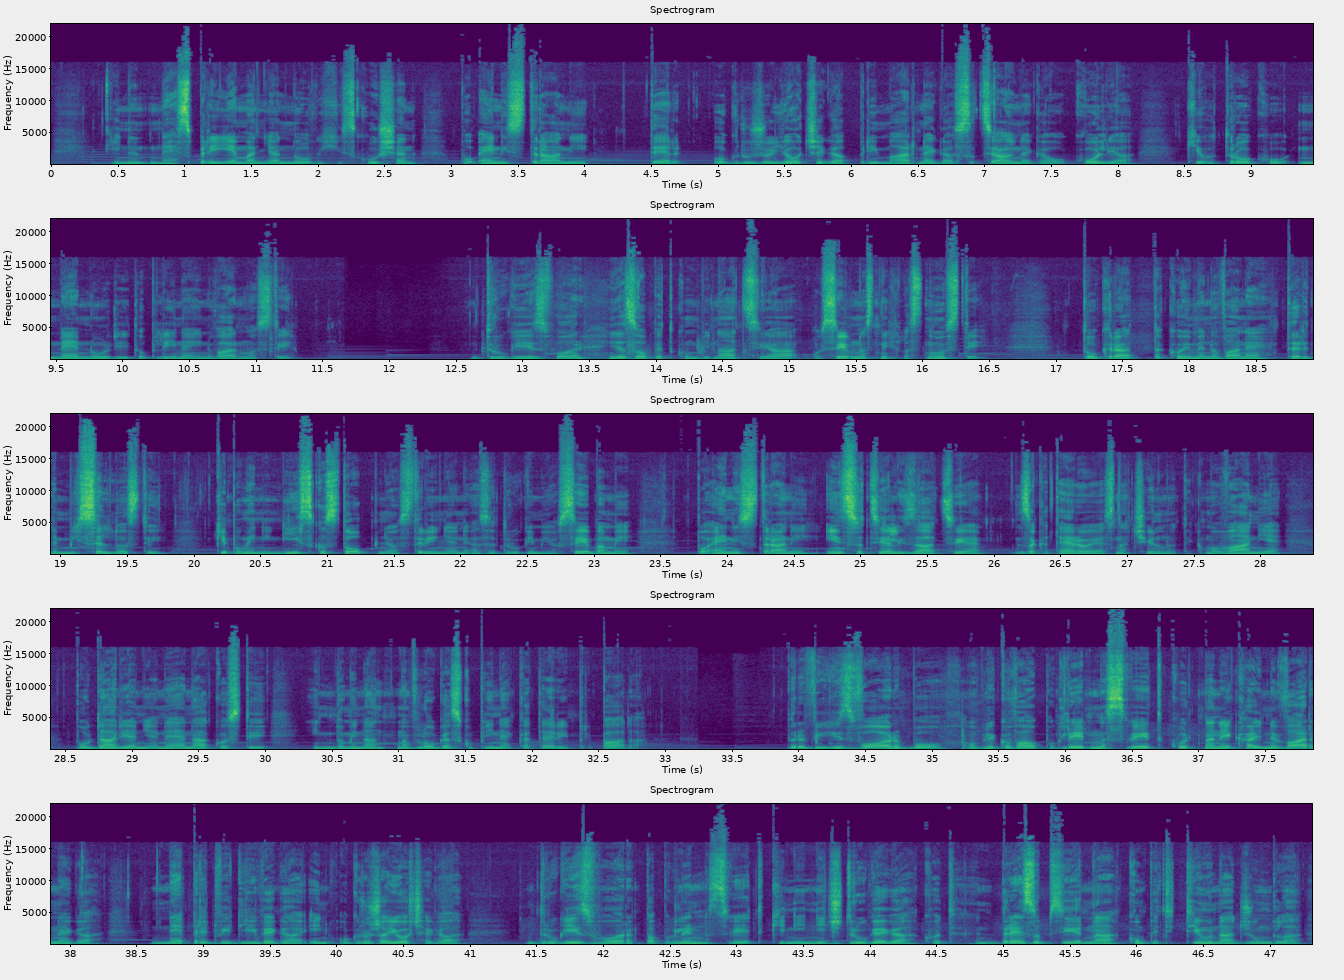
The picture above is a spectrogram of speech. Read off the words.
in nesprejemanja novih izkušenj po eni strani ter ogružujočega primarnega socialnega okolja, ki otroku ne nudi topline in varnosti. Drugi izvor je zopet kombinacija osebnostnih lastnosti. Tokrat tako imenovane trde miselnosti, ki pomeni nizko stopnjo strinjanja z drugimi osebami, po eni strani in socializacije, za katero je značilno tekmovanje, poudarjanje neenakosti in dominantna vloga skupine, kateri pripada. Prvi izvor bo oblikoval pogled na svet kot na nekaj nevarnega, nepredvidljivega in ogrožajočega, drugi izvor pa pogled na svet, ki ni nič drugega kot brezobzirna, kompetitivna džungla,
